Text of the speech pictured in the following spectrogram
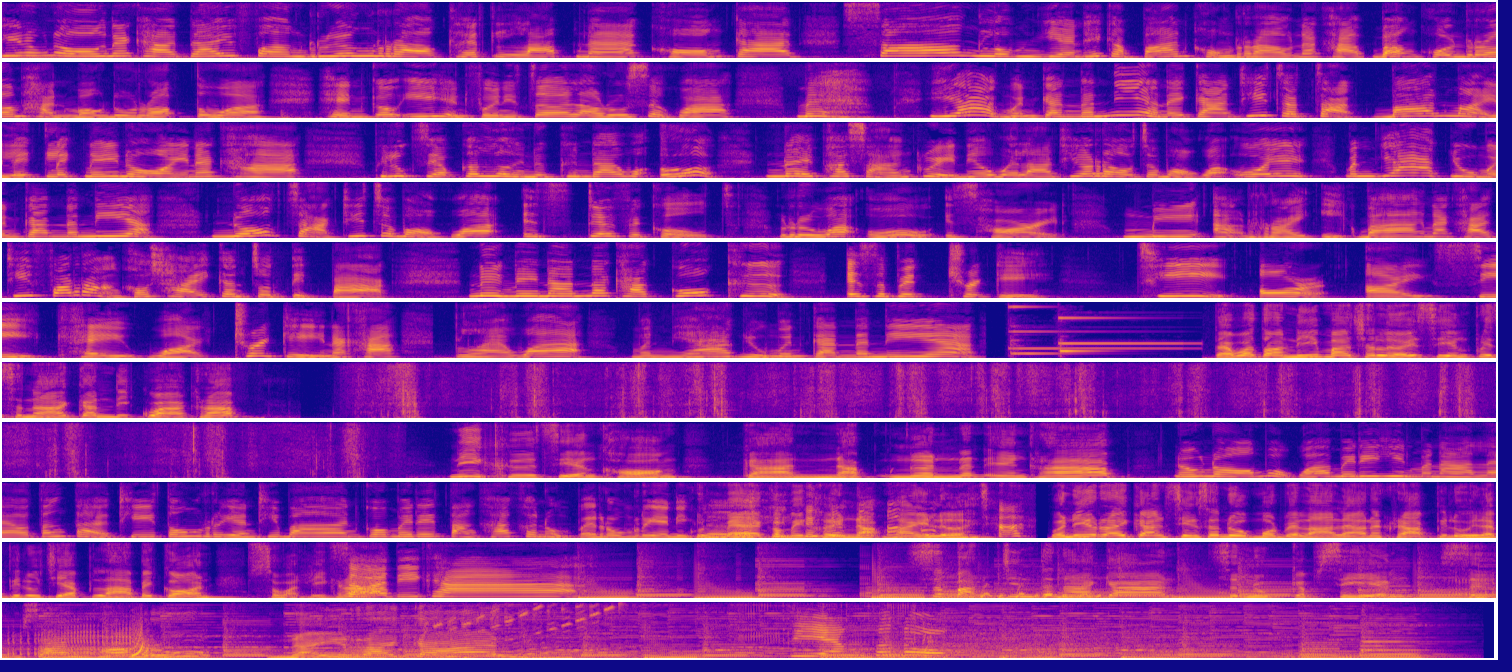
ที่น้องๆนะคะ ได้ฟังเรื่องราวเคล็ดลับนะของการสร้างลมเย็นให้กับบ้านของเรานะคะ บางคนเริ่มหันมองดูรอบตัว เห็นเก้าอี้เห็นเฟอร์นิเจอร์เรารู้สึกว่าแหม ยากเหมือนกันนะเนี่ยในการที่จะจัดบ้านใหม่เล็ก ๆ น้อยๆนะคะ พี่ลูกเจี๊ยบก็เลยนึกขึ้นได้ว่า เออ ในภาษาอังกฤษเนี่ยเวลาที่เราจะบอกว่า โอ๊ยมันยากอยู่เหมือนกันนะเนี่ยนอกจากที่จะบอกว่า it's difficult หรือว่า oh it's hard มีอะไรอีกบ้างนะคะ ที่ฝรั่งเขาใช้กันจนติดปาก หนึ่งในนั้นนะคะก็คือ it's a bit tricky T R I C K Y tricky นะคะ แปลว่ามันยากอยู่เหมือนกันนะเนี่ย แต่ว่าตอนนี้มาเฉลยเสียงปริศนากันดีกว่าครับ นี่คือเสียงของการนับเงินนั่นเองครับ น้องๆ บอกว่าไม่ได้ยินมานานแล้ว ตั้งแต่ที่ต้องเรียนที่บ้านก็ไม่ได้ตังค่าขนมไปโรงเรียนอีกเลย คุณแม่ก็ไม่เคยนับให้เลย วันนี้รายการเสียงสนุกหมดเวลาแล้วนะครับ พี่หลุยและพี่ลูกเจี๊ยบลาไปก่อน สวัสดีคสรับวัสดีค่ะ สบัดจินตนาการ สนุกกับเสียง เสริมสร้างความรู้ในรายการ เสียงสนุก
